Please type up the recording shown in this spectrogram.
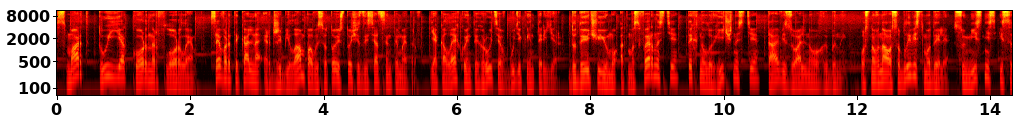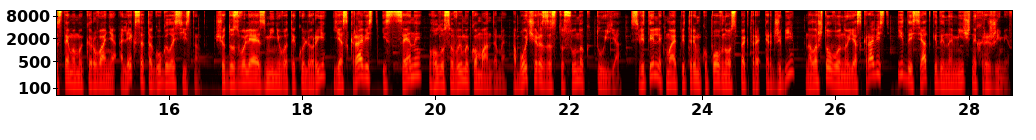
Smart Tuya Corner Floor Lamp. Це вертикальна RGB лампа висотою 160 см, яка легко інтегрується в будь-який інтер'єр, додаючи йому атмосферності, технологічності та візуального глибини. Основна особливість моделі сумісність із системами керування Alexa та Google Assistant, що дозволяє змінювати кольори, яскравість і сцени голосовими командами або через застосунок Tuya. Світильник має підтримку повного спектра RGB, налаштовану яскравість і десятки динамічних режимів:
